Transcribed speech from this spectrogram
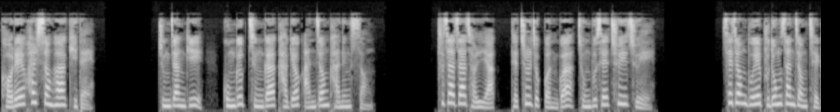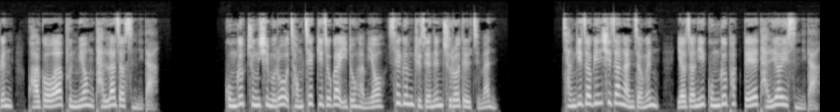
거래 활성화 기대. 중장기 공급 증가 가격 안정 가능성. 투자자 전략, 대출 조건과 종부세 추이 주의. 새 정부의 부동산 정책은 과거와 분명 달라졌습니다. 공급 중심으로 정책 기조가 이동하며 세금 규제는 줄어들지만 장기적인 시장 안정은 여전히 공급 확대에 달려 있습니다.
